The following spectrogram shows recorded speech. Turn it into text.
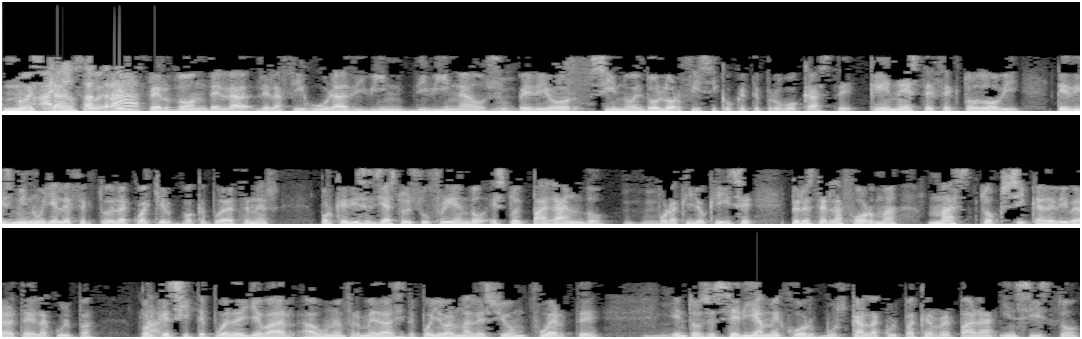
no es años tanto atrás. el perdón de la, de la figura divin- divina o superior, sino el dolor físico que te provocaste, que en este efecto Dobby te disminuye el efecto de la cualquier culpa que pueda tener, porque dices, ya estoy sufriendo, estoy pagando por aquello que hice. Pero esta es la forma más tóxica de liberarte de la culpa. Porque Claro. sí te puede llevar a una enfermedad, sí te puede llevar a una lesión fuerte, entonces sería mejor buscar la culpa que repara, insisto,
